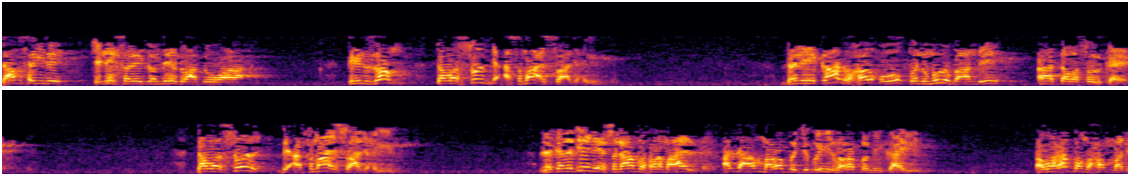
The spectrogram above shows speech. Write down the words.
دا صحیح دی چې نه سره ژوند دې دعا ته واره پنځم توسل د اسماء الصالحین د نیکانو خلقو په نومونو باندې توسل کوي توسل د اسماء الصالحین لکه نبی د اسلام فرمایل اللهم رب جبريل ورب ميكائيل او رب محمد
